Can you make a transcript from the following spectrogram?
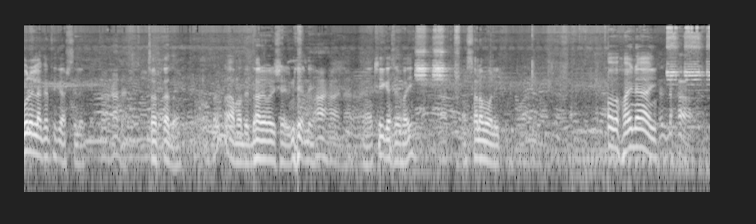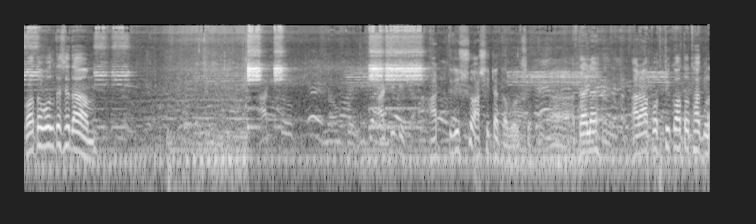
কোন এলাকা থেকে আসছিলেন? চরকাদা। আমাদের ধারে বাড়ি সাহেব হ্যাঁ ঠিক আছে ভাই। আসসালামু আলাইকুম। হয় নাই? কত বলতেছে দাম? আটত্রিশশো আশি টাকা বলছে। তাহলে আর আপত্তি কত থাকল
